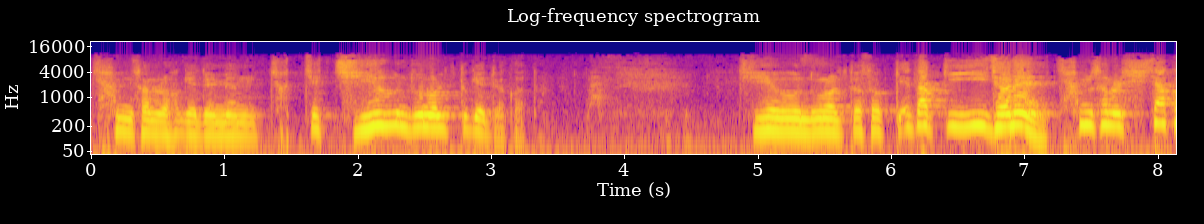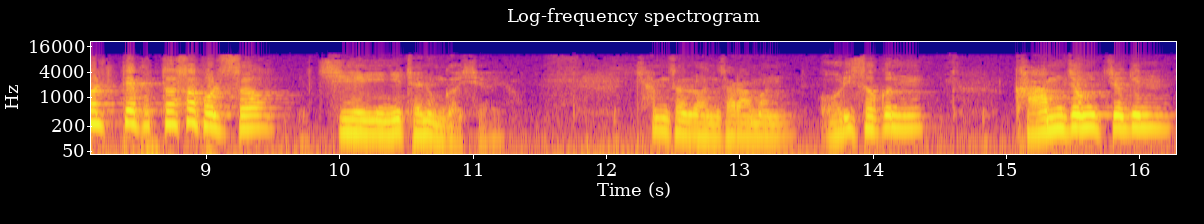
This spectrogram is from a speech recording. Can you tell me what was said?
참선을 하게 되면 첫째 지혜의 눈을 뜨게 되거든. 지혜의 눈을 떠서 깨닫기 이전에 참선을 시작할 때부터서 벌써 지혜인이 되는 것이에요. 참선을 한 사람은 어리석은 감정적인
